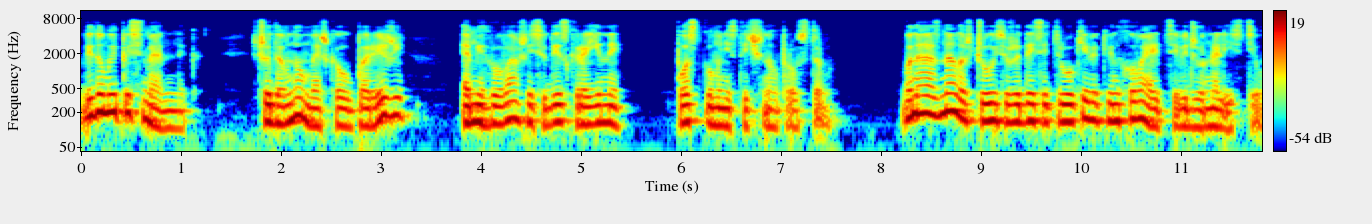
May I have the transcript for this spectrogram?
відомий письменник, що давно мешкав у Парижі, емігрувавши сюди з країни посткомуністичного простору. Вона знала, що ось уже 10 років, як він ховається від журналістів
